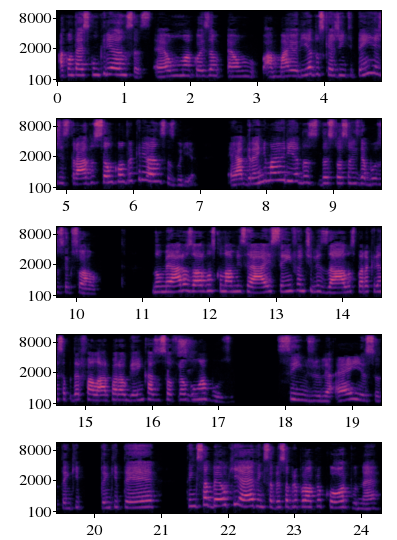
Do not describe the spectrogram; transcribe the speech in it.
acontece com crianças. É uma coisa, é um, a maioria dos que a gente tem registrados são contra crianças, guria. É a grande maioria das, das situações de abuso sexual. Nomear os órgãos com nomes reais sem infantilizá-los para a criança poder falar para alguém caso sofra algum Sim. abuso. Sim, Júlia, é isso. Tem que, tem que ter, tem que saber o que é, tem que saber sobre o próprio corpo, né?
